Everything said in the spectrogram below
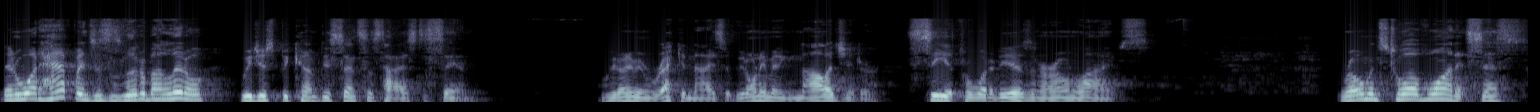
then what happens is little by little, we just become desensitized to sin. We don't even recognize it. We don't even acknowledge it or see it for what it is in our own lives. Romans 12:1 it says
